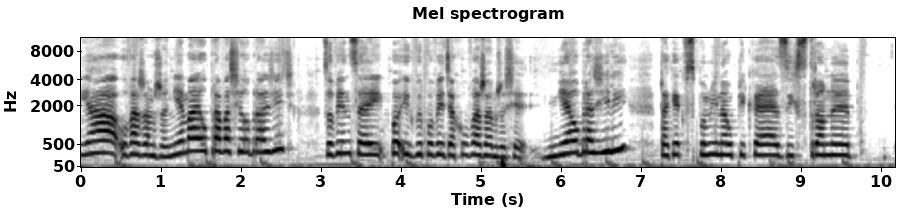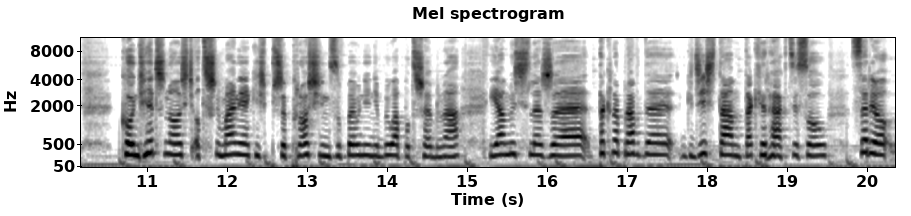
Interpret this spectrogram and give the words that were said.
Ja uważam, że nie mają prawa się obrazić. Co więcej, po ich wypowiedziach uważam, że się nie obrazili. Tak jak wspominał Piqué, z ich strony konieczność otrzymania jakichś przeprosin zupełnie nie była potrzebna. Ja myślę, że tak naprawdę gdzieś tam takie reakcje są serio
